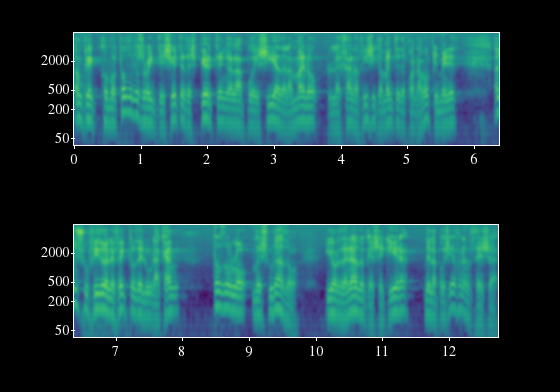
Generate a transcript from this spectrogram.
Aunque, como todos los 27 despierten a la poesía de la mano lejana físicamente de Juan Ramón Jiménez, han sufrido el efecto del huracán todo lo mesurado y ordenado que se quiera de la poesía francesa,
